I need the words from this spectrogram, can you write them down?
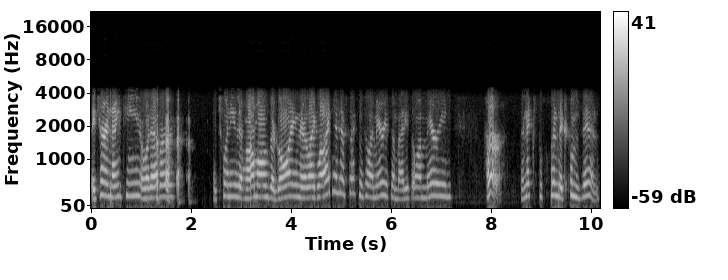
They turn 19 or whatever, and 20, their hormones are going. They're like, well, I can't have sex until I marry somebody, so I'm marrying her, the next one that comes in,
